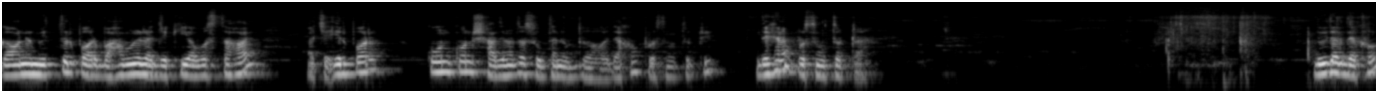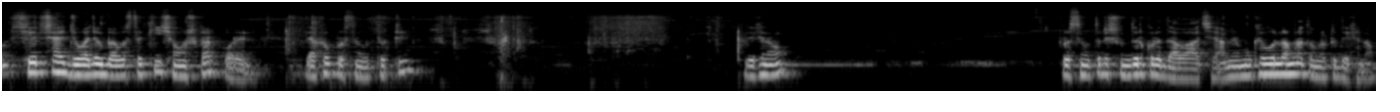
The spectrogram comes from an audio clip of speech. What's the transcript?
গাওয়ানের মৃত্যুর পর বাহামুনের রাজ্যে কী অবস্থা হয়? আচ্ছা এরপর কোন কোন স্বাধীনতা সুলতানের উদ্ভব হয়? দেখো প্রশ্ন উত্তরটি। দেখে নাও প্রশ্ন উত্তরটা। দুই দাগ দেখো শের শাহের যোগাযোগ ব্যবস্থা কী সংস্কার করেন? দেখো প্রশ্নের উত্তরটি। দেখে নাও। প্রশ্ন উত্তরটি সুন্দর করে দেওয়া আছে। আমি মুখে বললাম না, তোমরা একটু দেখে নাও।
